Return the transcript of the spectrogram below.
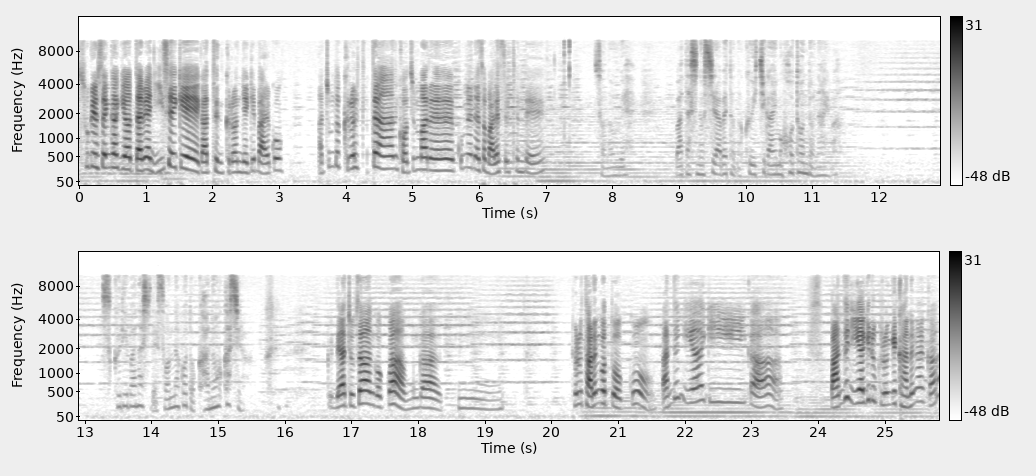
속일 생각이었다면 이 세계 같은 그런 얘기 말고 아, 좀 더 그럴듯한 거짓말을 꾸며내서 말했을 텐데. その上私の調べとの食い違いもほとんどないわ作り話でそんなこと可能かしら 그 내가 조사한 것과 뭔가 음, 별로 다른 것도 없고 만든 이야기가 만든 이야기로 그런 게 가능할까?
